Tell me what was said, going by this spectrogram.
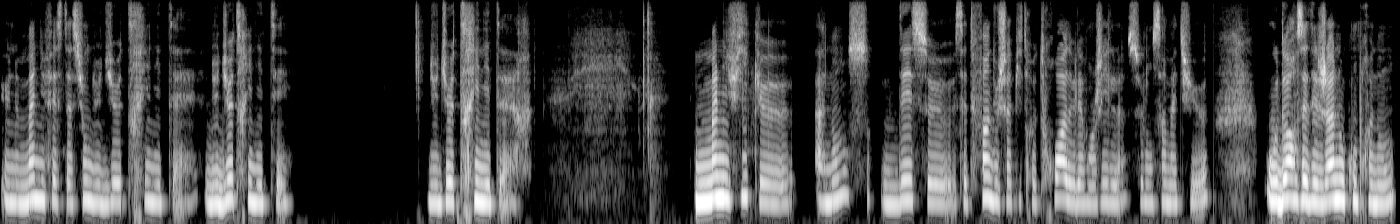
une manifestation du Dieu trinitaire, du Dieu Trinité, du Dieu trinitaire. Magnifique euh, annonce dès cette fin du chapitre 3 de l'Évangile selon Saint Matthieu, où d'ores et déjà nous comprenons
